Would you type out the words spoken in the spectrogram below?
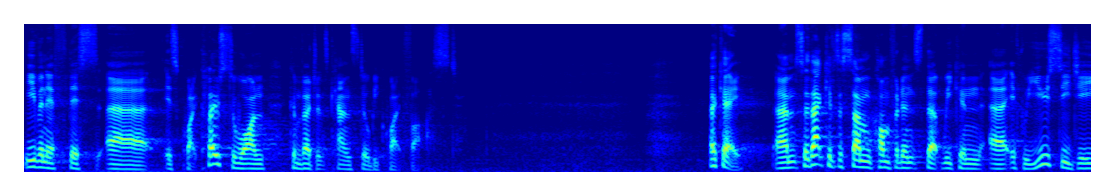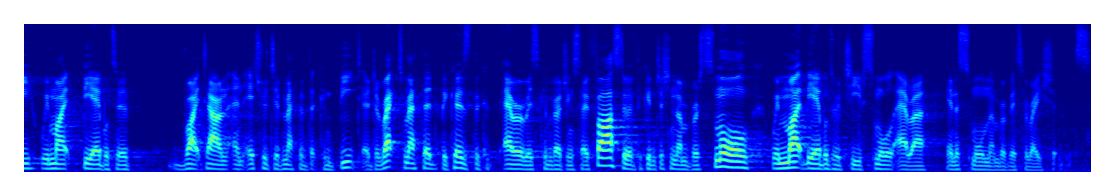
even if this uh, is quite close to 1, convergence can still be quite fast. Okay, um, so that gives us some confidence that we can, uh, if we use CG, we might be able to write down an iterative method that can beat a direct method because the error is converging so fast. So if the condition number is small, we might be able to achieve small error in a small number of iterations.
